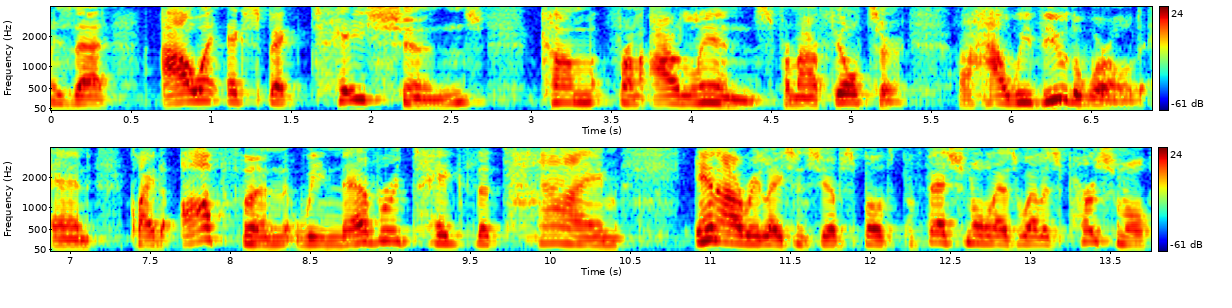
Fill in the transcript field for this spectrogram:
is that our expectations come from our lens, from our filter, uh, how we view the world. And quite often, we never take the time in our relationships, both professional as well as personal,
